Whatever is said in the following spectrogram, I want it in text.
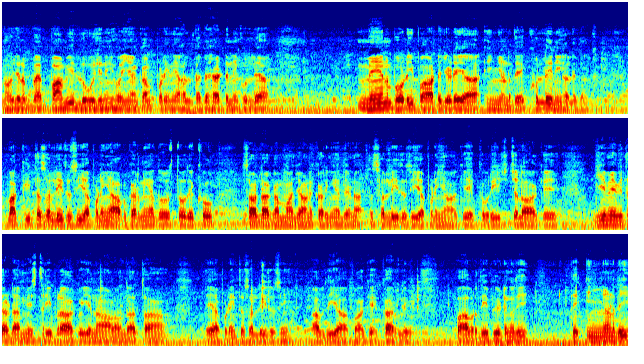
ਨੋਜ਼ਲ ਪੈਪਾਂ ਵੀ ਲੂਜ਼ ਨਹੀਂ ਹੋਈਆਂ, ਕੰਪਨੀ ਨੇ ਹਾਲੇ ਤੱਕ ਹੈੱਡ ਨਹੀਂ ਖੁੱਲਿਆ। ਮੇਨ ਬੋਡੀ ਪਾਰਟ ਜਿਹੜੇ ਆ ਇੰਜਣ ਦੇ ਖੁੱਲੇ ਨਹੀਂ ਹਾਲੇ ਤੱਕ। ਬਾਕੀ ਤਸੱਲੀ ਤੁਸੀਂ ਆਪਣੀ ਆਪ ਕਰਨੀ ਆ ਦੋਸਤੋ, ਦੇਖੋ ਸਾਡਾ ਕੰਮ ਆ ਜਾਣਕਾਰੀਆਂ ਦੇਣਾ। ਤਸੱਲੀ ਤੁਸੀਂ ਆਪਣੀ ਆ ਕੇ ਇੱਕ ਵਾਰੀ ਚਲਾ ਕੇ ਜਿਵੇਂ ਵੀ ਤੁਹਾਡਾ ਮਿਸਤਰੀ ਭਰਾ ਕੋਈ ਨਾਲ ਆਉਂਦਾ ਤਾਂ ਇਹ ਆਪਣੀ ਤਸੱਲੀ ਤੁਸੀਂ ਆਪਦੀ ਆਪ ਆ ਕੇ ਕਰ ਲਿਓ। ਪਾਵਰ ਦੀ ਫਿਟਿੰਗ ਦੀ ਤੇ ਇੰਜਣ ਦੀ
